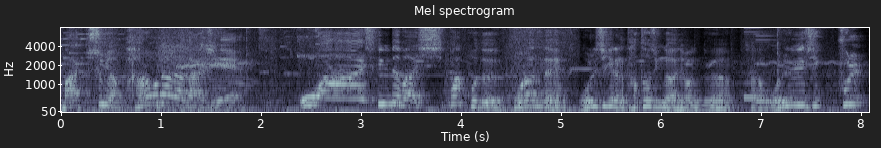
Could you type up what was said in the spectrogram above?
맞추면 바로 날아가지. 우와 실드 봐 시파포드. 돌았네. 월식이랑 다 터진 거 아니야 방금? 자 월식 쿨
